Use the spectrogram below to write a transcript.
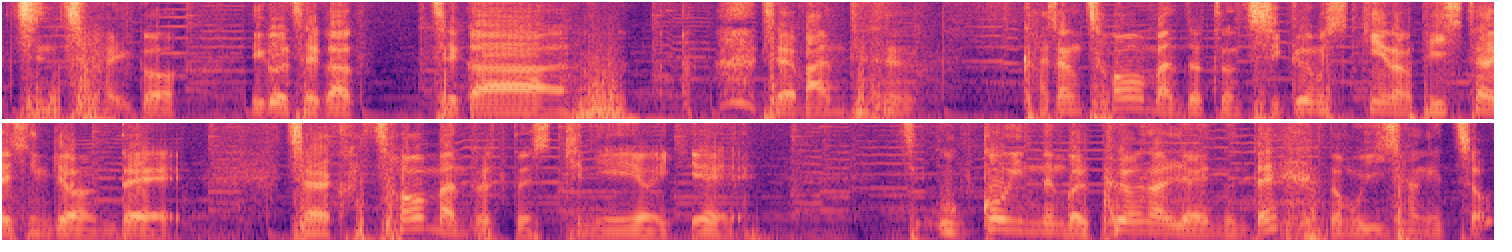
진짜 이거 이거 제가 제가 제가 만든 가장 처음 만들었던 지금 스킨이랑 비슷하게 생겼는데 제가 가- 처음 만들었던 스킨이에요 이게. 지- 웃고 있는 걸 표현하려 했는데 너무 이상했죠?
